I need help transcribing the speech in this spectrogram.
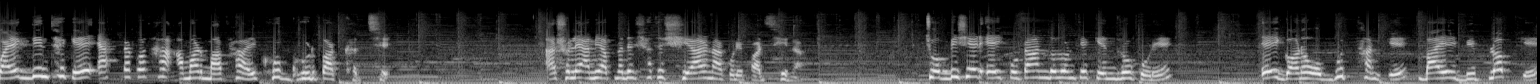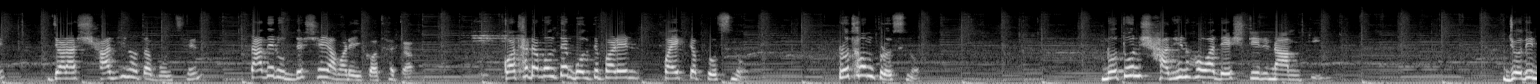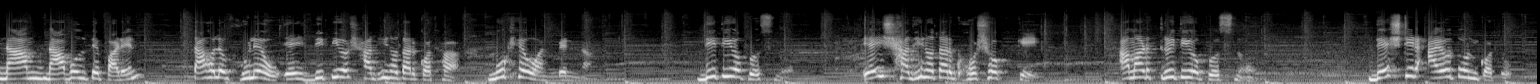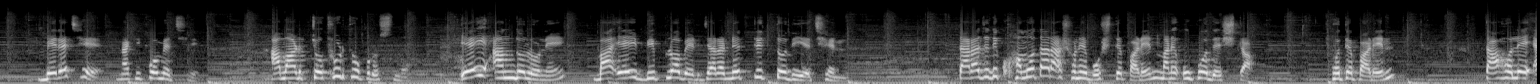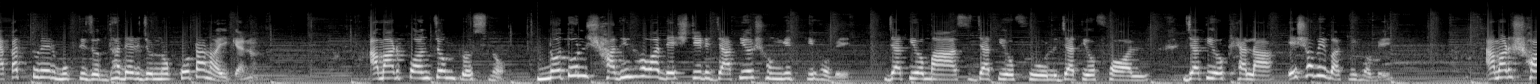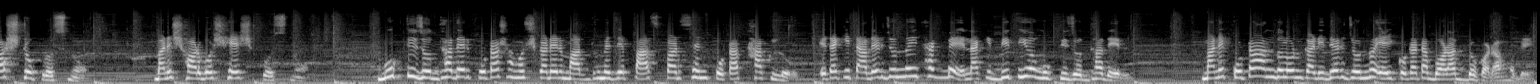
কয়েকদিন থেকে একটা কথা আমার মাথায় খুব ঘুরপাক খাচ্ছে। আসলে আমি আপনাদের সাথে শেয়ার না করে পারছি না। চব্বিশের এই কোটা আন্দোলনকে কেন্দ্র করে এই গণ অভ্যুত্থানকে বা এই বিপ্লবকে যারা স্বাধীনতা বলছেন, তাদের উদ্দেশ্যেই আমার এই কথাটা। কথাটা বলতে বলতে পারেন কয়েকটা প্রশ্ন। প্রথম প্রশ্ন, নতুন স্বাধীন হওয়া দেশটির নাম কি? যদি নাম না বলতে পারেন, তাহলে ভুলেও এই দ্বিতীয় স্বাধীনতার কথা মুখেও আনবেন না। দ্বিতীয় প্রশ্ন, এই স্বাধীনতার ঘোষক কে? আমার তৃতীয় প্রশ্ন, দেশটির আয়তন কত? বেড়েছে নাকি কমেছে? আমার চতুর্থ প্রশ্ন, এই আন্দোলনে বা এই বিপ্লবের যারা নেতৃত্ব দিয়েছেন, তারা যদি ক্ষমতার আসনে বসতে পারেন মানে উপদেষ্টা হতে পারেন তাহলে একাত্তরের মুক্তিযোদ্ধাদের জন্য কোটা নয় কেন? আমার পঞ্চম প্রশ্ন, নতুন স্বাধীন হওয়া দেশটির জাতীয় সংগীত কি হবে? জাতীয় মাছ, জাতীয় ফুল, জাতীয় ফল, জাতীয় খেলা, এসবই বা কি হবে? আমার ষষ্ঠ প্রশ্ন মানে সর্বশেষ প্রশ্ন, মুক্তিযোদ্ধাদের কোটা সংস্কারের মাধ্যমে যে পাঁচ পার্সেন্ট কোটা থাকল, এটা কি তাদের জন্যই থাকবে নাকি দ্বিতীয় মুক্তিযোদ্ধাদের? মানে কোটা আন্দোলনকারীদের জন্য এই কোটাটা বরাদ্দ করা হবে।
